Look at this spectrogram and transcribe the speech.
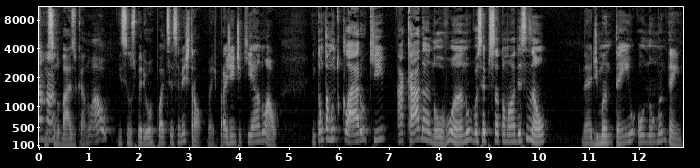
Aham. Ensino básico é anual, ensino superior pode ser semestral, mas pra gente aqui é anual. Então tá muito claro que a cada novo ano você precisa tomar uma decisão né, de mantenho ou não mantenho.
